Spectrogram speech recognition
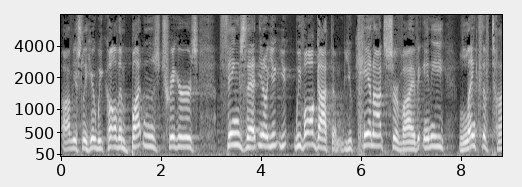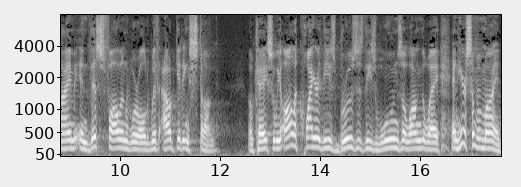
obviously, here. We call them buttons, triggers, things that, you know, you, you, we've all got them. You cannot survive any length of time in this fallen world without getting stung. Okay? So we all acquire these bruises, these wounds along the way. And here's some of mine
